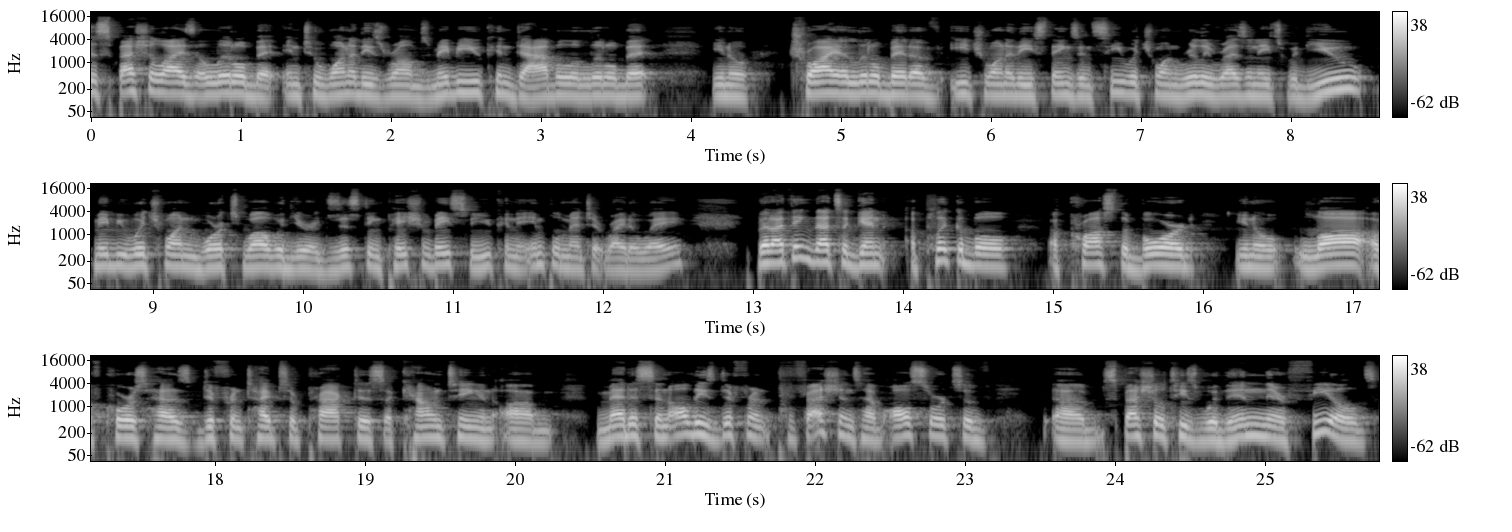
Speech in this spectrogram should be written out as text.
to specialize a little bit into one of these realms. Maybe you can dabble a little bit, you know, try a little bit of each one of these things and see which one really resonates with you, maybe which one works well with your existing patient base so you can implement it right away. But I think that's again applicable across the board. You know, law, of course, has different types of practice, accounting and um, medicine, all these different professions have all sorts of uh, specialties within their fields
